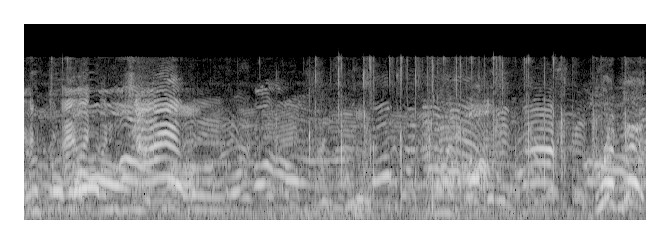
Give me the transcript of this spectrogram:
I like when Good. Rip it!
